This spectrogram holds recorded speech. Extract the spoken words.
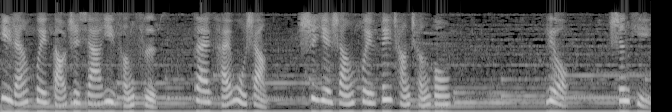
必然会导致下一层次，在财务上、事业上会非常成功。六、身体。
